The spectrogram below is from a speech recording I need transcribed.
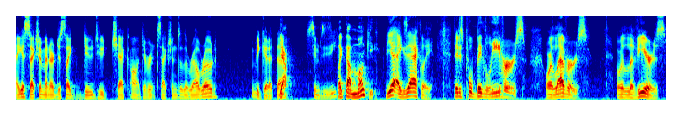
I guess section men are just like dudes who check on different sections of the railroad. I'd be good at that. Yeah. Seems easy. Like that monkey. Yeah, exactly. They just pull big levers or levers or leviers.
